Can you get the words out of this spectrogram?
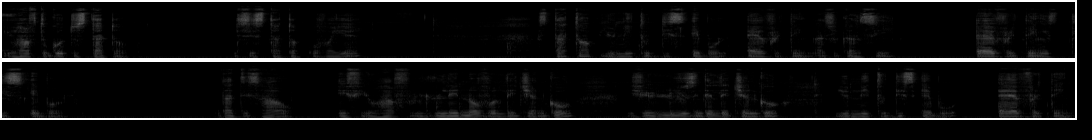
you have to go to startup. This is startup over here. Startup you need to disable everything. As you can see everything is disabled that is how if you have Lenovo Legion Go if you're using the Legion Go you need to disable everything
